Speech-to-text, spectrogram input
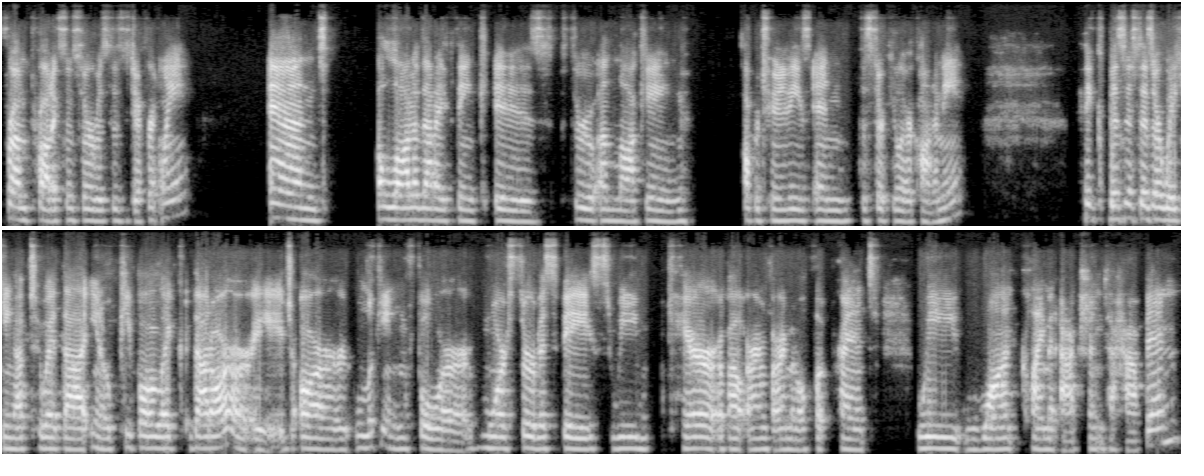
from products and services differently. And a lot of that, I think, is through unlocking opportunities in the circular economy. I think businesses are waking up to it that, you know, people like that are our age are looking for more service based. We care about our environmental footprint. We want climate action to happen.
